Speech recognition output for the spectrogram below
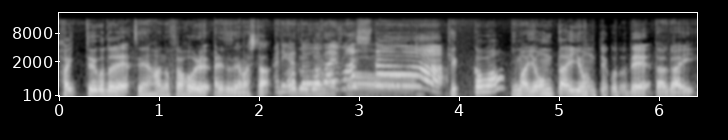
はいということで前半の2ホールありがとうございました。ありがとうございました。結果は今4対4ということでお互い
